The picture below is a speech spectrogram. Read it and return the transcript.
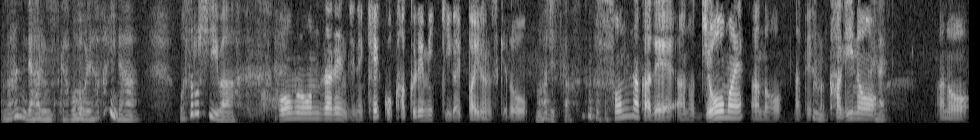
なんであるんすか？もうやばいな。恐ろしいわホームオンザレンジね、結構隠れミッキーがいっぱいいるんですけど、マジっすか？その中で、あの、錠前あの、なんていうんですか、うん鍵の、はいはいあの、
